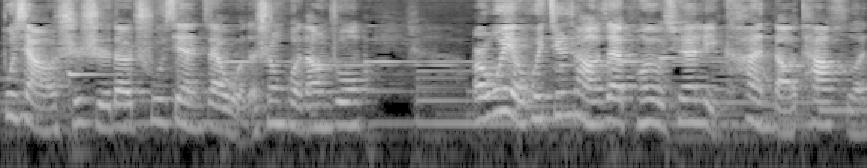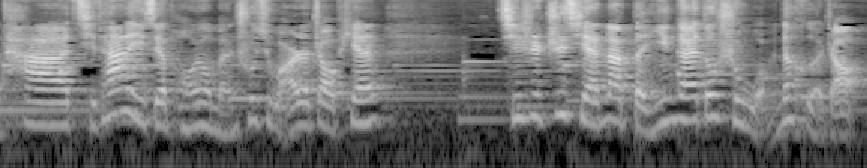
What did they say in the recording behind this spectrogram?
不想时时的出现在我的生活当中，而我也会经常在朋友圈里看到她和她其他的一些朋友们出去玩的照片。其实之前那本应该都是我们的合照。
